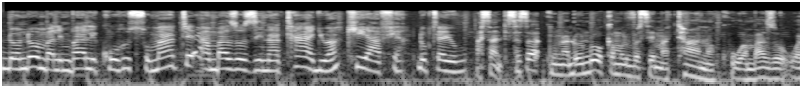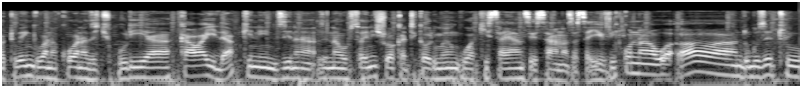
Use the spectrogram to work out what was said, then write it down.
dondoo mbalimbali kuhusu mate ambazo zinatajwa kiafya. Dr. Asante. Sasa kuna dondoo kama ulivyosema tano kuu ambazo watu wengi wanakuwa wanazichukulia kawaida, lakini zina katika ulimwengu wa kisayansi sana sasa hivi. Kuna hawa ndugu zetu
